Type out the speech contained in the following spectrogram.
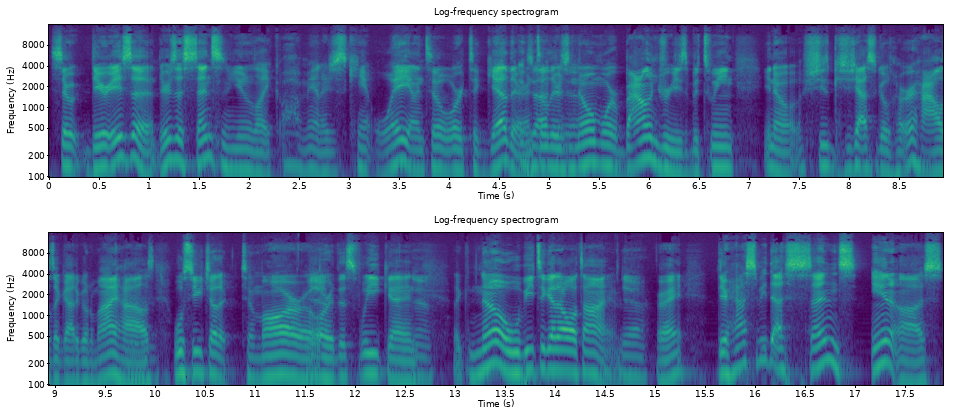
So there is a there's a sense in you like, oh man, I just can't wait until we're together. until there's yeah. no more boundaries between, you know, she she has to go to her house, I gotta go to my house. We'll see each other tomorrow Mm-hmm. Yeah. or this weekend. Like, no, we'll be together all the time. Yeah. Right? There has to be that sense in us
